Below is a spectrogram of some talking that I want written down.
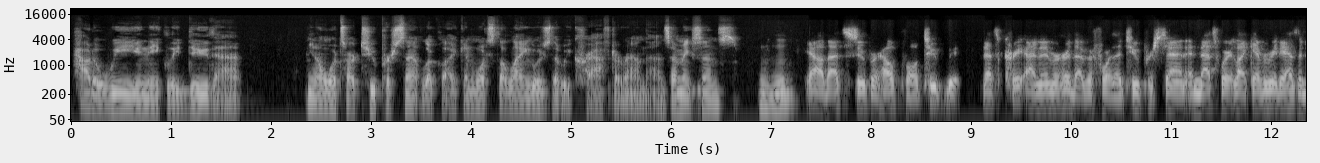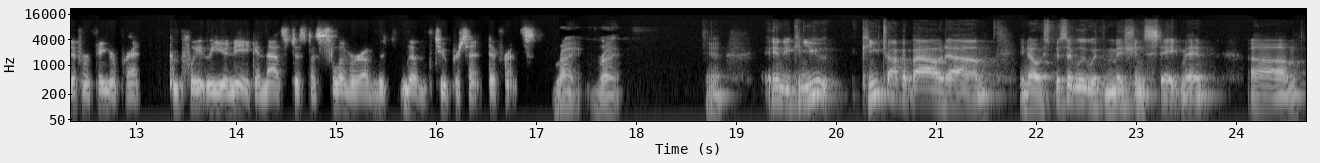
How do we uniquely do that? You know what's our 2% look like and what's the language that we craft around that? Does that make sense? Mm-hmm. yeah that's super helpful. Two, that's crazy i never heard that before the 2% and that's where like everybody has a different fingerprint completely unique and that's just a sliver of the, the 2% difference. Right right. Yeah. Andy can you can you talk about um, you know specifically with mission statement um,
